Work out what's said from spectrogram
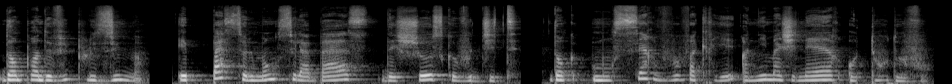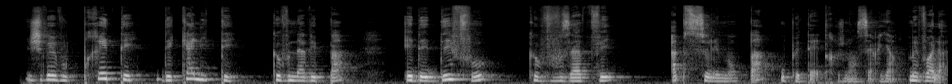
d'un point de vue plus humain et pas seulement sur la base des choses que vous dites. Donc, mon cerveau va créer un imaginaire autour de vous. Je vais vous prêter des qualités que vous n'avez pas et des défauts que vous avez absolument pas, ou peut-être, je n'en sais rien. Mais voilà,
